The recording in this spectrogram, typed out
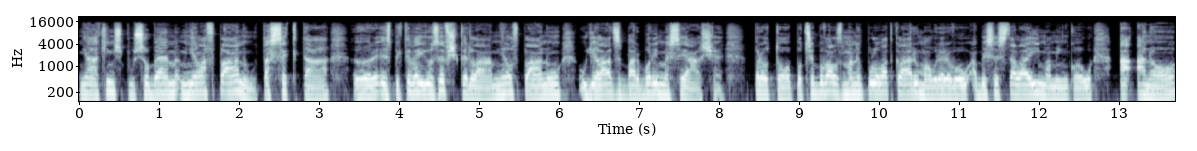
nějakým způsobem měla v plánu. Ta sekta, eh, respektive Josef Škrla, měl v plánu udělat z Barbory Mesiáše. Proto potřeboval zmanipulovat Kláru Maurerovou, aby se stala její maminkou. A ano,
